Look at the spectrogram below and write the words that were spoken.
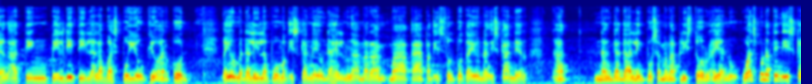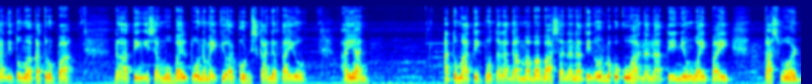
ng ating PLDT, lalabas po yung QR code. Ngayon, madali lang po mag-scan ngayon dahil nga makapag-install po tayo ng scanner at nang gagaling po sa mga Play Store. Ayan, once po natin i-scan ito mga katropa ng ating isang mobile phone na may QR code scanner tayo, ayan, automatic po talaga mababasa na natin or makukuha na natin yung Wi-Fi password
